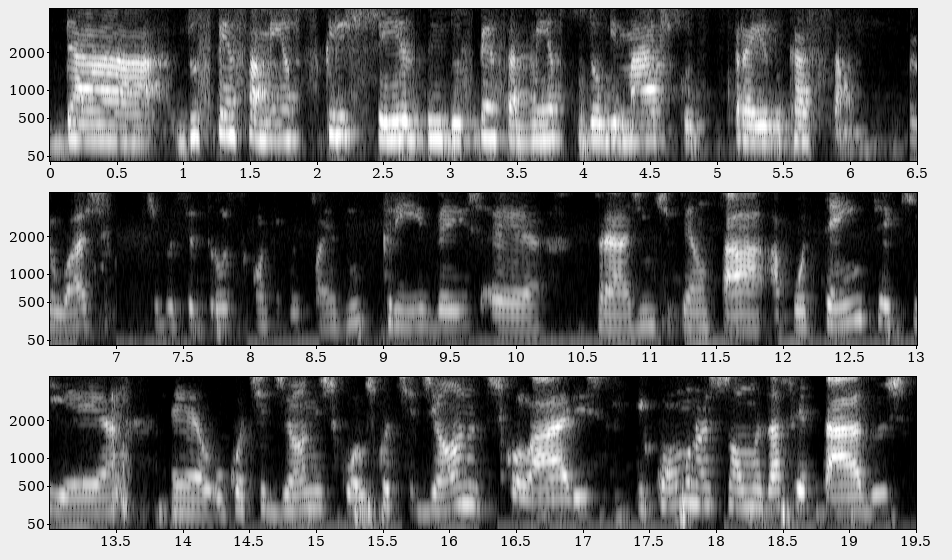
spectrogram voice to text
da, dos pensamentos clichês e dos pensamentos dogmáticos para a educação. Eu acho que você trouxe contribuições incríveis é, para a gente pensar a potência que é, é o cotidiano, os cotidianos escolares e como nós somos afetados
